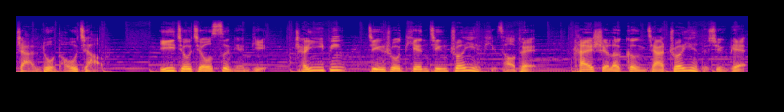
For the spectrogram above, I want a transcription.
崭露头角。一九九四年底，陈一冰进入天津专业体操队，开始了更加专业的训练。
